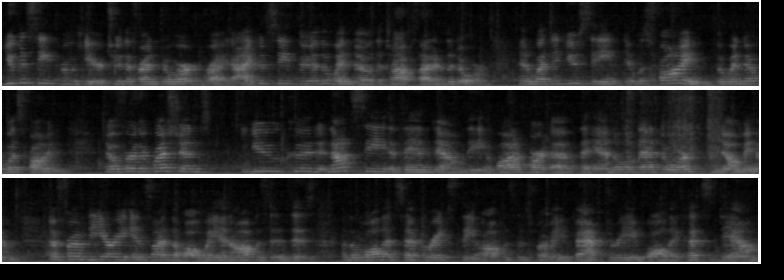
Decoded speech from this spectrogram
you could see through here to the front door, right. I could see through the window, the top side of the door. And what did you see? It was fine. The window was fine. No further questions. You could not see then down the bottom part of the handle of that door? No, ma'am. From the area inside the hallway and offices is the wall that separates the offices from a factory, a wall that cuts down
